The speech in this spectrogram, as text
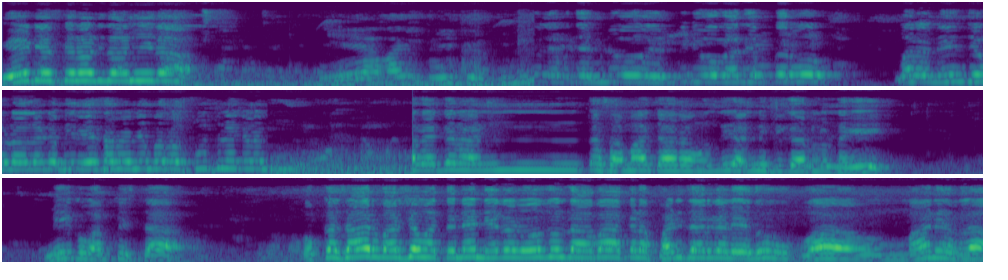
డేట్ వేసుకురాడు దాని మీద లేకపోతే ఎంపీడీఓ గారు చెప్తారు మరి నేను చూడాలంటే మీరు ఏ సర్వే నెంబర్ సూచన మా దగ్గర అంత సమాచారం ఉంది అన్ని ఫిగర్లు ఉన్నాయి మీకు పంపిస్తా ఒక్కసారి వర్షం వస్తేనే నెల రోజులు దాబా అక్కడ పని జరగలేదు. వా మానేర్లా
